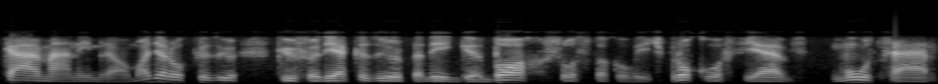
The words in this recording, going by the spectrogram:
Kálmán Imre a magyarok közül, külföldiek közül pedig Bach, Sostakovics, Prokofjev, Mozart,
